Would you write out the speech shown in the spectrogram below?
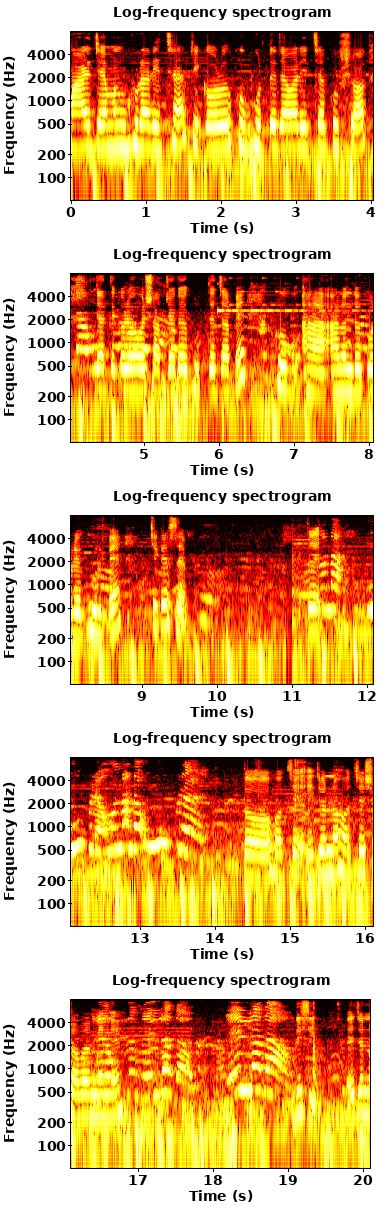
মায়ের যেমন ঘোরার ইচ্ছা ঠিক ওরও খুব ঘুরতে যাওয়ার ইচ্ছা খুব শখ যাতে করে ও সব জায়গায় ঘুরতে যাবে খুব আনন্দ করে ঘুরবে ঠিক আছে? তো তো হচ্ছে এই জন্য হচ্ছে সবাই মিলে দিছি। এই জন্য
